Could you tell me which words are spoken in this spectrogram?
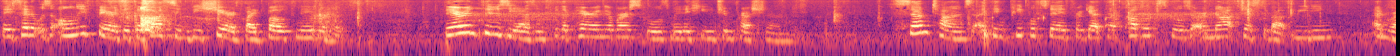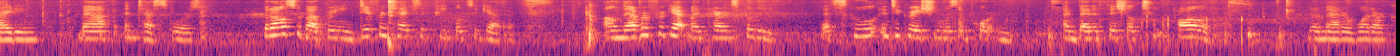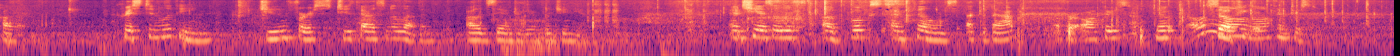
They said it was only fair that the busing be shared by both neighborhoods. Their enthusiasm for the pairing of our schools made a huge impression on me. Sometimes I think people today forget that public schools are not just about reading and writing, math and test scores, but also about bringing different types of people together. I'll never forget my parents' belief that school integration was important and beneficial to all of us, no matter what our color. Kristin Levine, June 1st, 2011, Alexandria, Virginia. And she has a list of books and films at the back of her authors. Nope. Oh, that So long if you're author.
